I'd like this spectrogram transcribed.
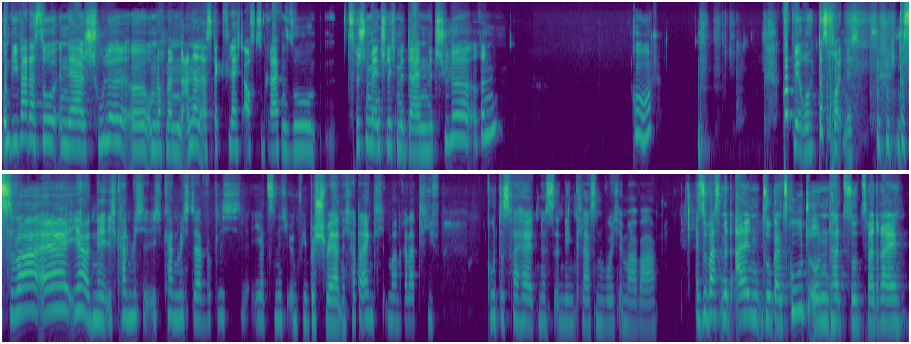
Und wie war das so in der Schule, äh, um nochmal einen anderen Aspekt vielleicht aufzugreifen, so zwischenmenschlich mit deinen Mitschülerinnen? Gut. Gut, Vero, das freut mich. Das war, äh, ja, nee, ich kann mich, ich kann mich da wirklich jetzt nicht irgendwie beschweren. Ich hatte eigentlich immer ein relativ gutes Verhältnis in den Klassen, wo ich immer war. Also was mit allen so ganz gut und hat so zwei, drei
